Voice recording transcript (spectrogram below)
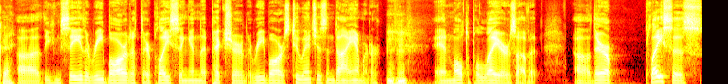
Okay. Uh, you can see the rebar that they're placing in the picture. The rebar is two inches in diameter Mm-hmm. and multiple layers of it. Uh, there are places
